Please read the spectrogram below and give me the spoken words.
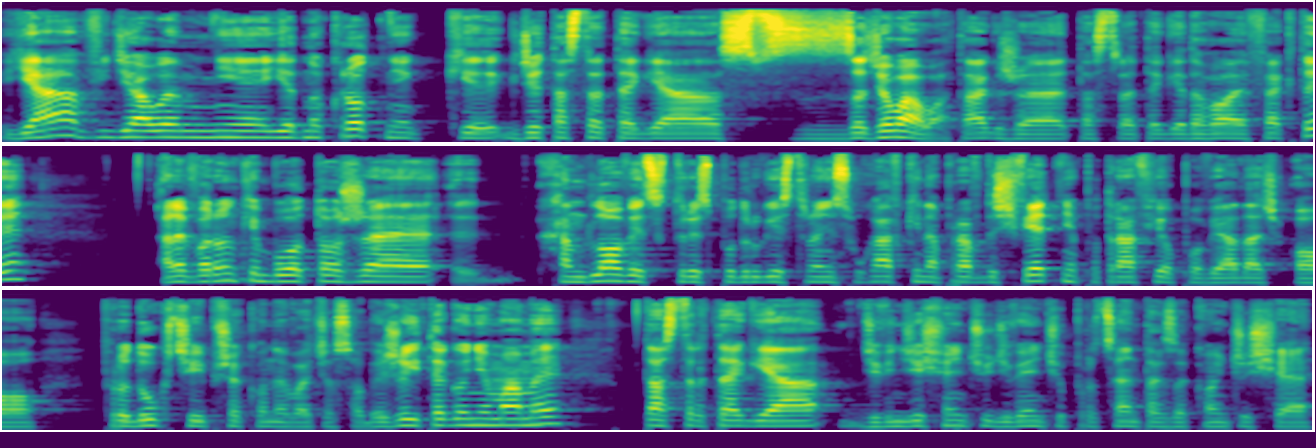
Ja widziałem niejednokrotnie, gdzie ta strategia zadziałała, tak, że ta strategia dawała efekty, ale warunkiem było to, że y, handlowiec, który jest po drugiej stronie słuchawki, naprawdę świetnie potrafi opowiadać o produkcie i przekonywać osoby. Jeżeli tego nie mamy, ta strategia w 99% zakończy się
